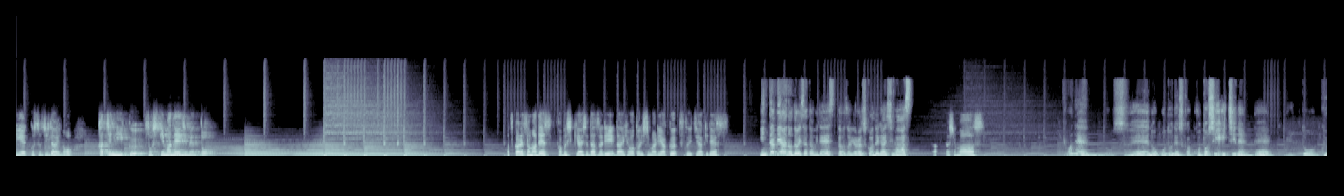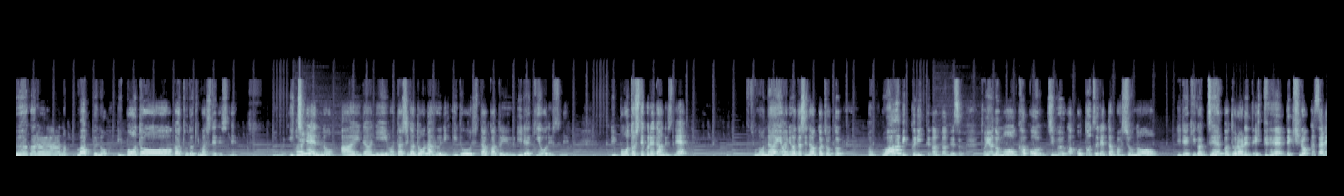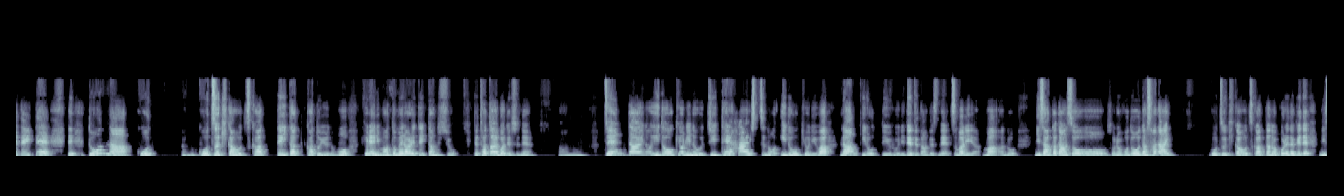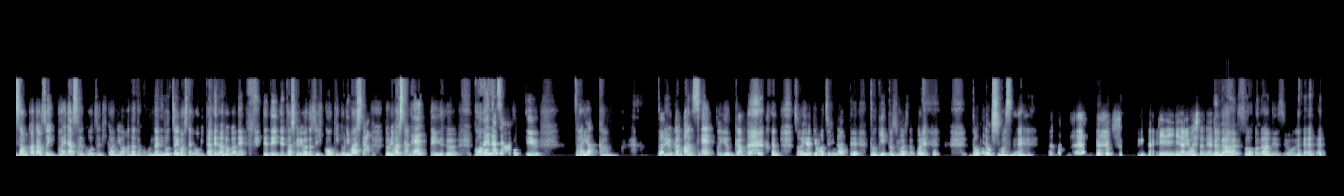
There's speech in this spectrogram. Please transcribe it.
DX 時代の価値に行く組織マネジメント。お疲れ様です。株式会社ダズリー代表取締役筒井千明です。インタビュアーの土井さとみです。どうぞよろしくお願いします。お願いいたします。去年の末のことですが今年1年でと、Google のマップのリポートが届きましてですね、あの1年の間に私がどんな風に移動したかという履歴をですね、リポートしてくれたんですね。その内容に私なんかちょっと、はい、わーびっくりってなったんです。というのも、過去自分が訪れた場所の履歴が全部取られていて、で、記録されていて、で、どんな交交通機関を使っていたかというのも、綺麗にまとめられていたんですよ。で、例えばですね、あの、全体の移動距離のうち、低排出の移動距離は何キロっていう風に出てたんですね。つまり、まあ、あの、二酸化炭素をそれほど出さない交通機関を使ったのはこれだけで、二酸化炭素いっぱい出す交通機関にはあなたこんなに乗っちゃいましたよ、みたいなのがね、出ていて、確かに私飛行機乗りました。乗りましたねっていう、ごめんなさいっていう罪悪感というか反省というかそういう気持ちになってドキッとしました。これ、ドキドキしますね。すっ振り返りになりましたね。な そうなんですよね。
